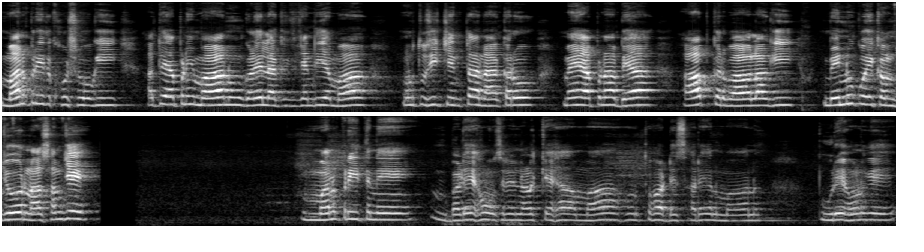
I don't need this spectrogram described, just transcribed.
ਮਨਪ੍ਰੀਤ ਖੁਸ਼ ਹੋ ਗਈ ਅਤੇ ਆਪਣੀ ਮਾਂ ਨੂੰ ਗਲੇ ਲੱਗ ਕੇ ਕਹਿੰਦੀ ਹੈ ਮਾਂ, ਹੁਣ ਤੁਸੀਂ ਚਿੰਤਾ ਨਾ ਕਰੋ, ਮੈਂ ਆਪਣਾ ਵਿਆਹ ਆਪ ਕਰਵਾ ਲਾਂਗੀ। ਮੈਨੂੰ ਕੋਈ ਕਮਜ਼ੋਰ ਨਾ ਸਮਝੇ। ਮਨਪ੍ਰੀਤ ਨੇ ਬੜੇ ਹੌਸਲੇ ਨਾਲ ਕਿਹਾ, ਮਾਂ, ਹੁਣ ਤੁਹਾਡੇ ਸਾਰੇ ਅਰਮਾਨ ਪੂਰੇ ਹੋਣਗੇ।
